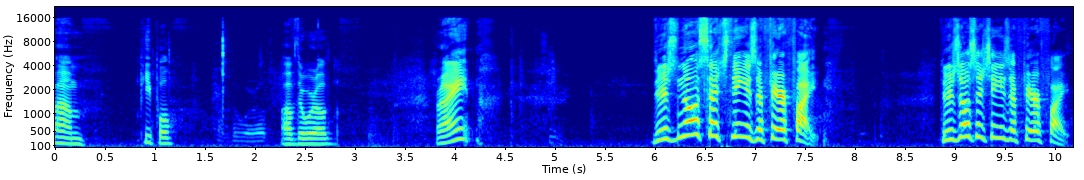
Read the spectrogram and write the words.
um, people Of the world. of the world. Right? There's no such thing as a fair fight. There's no such thing as a fair fight.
